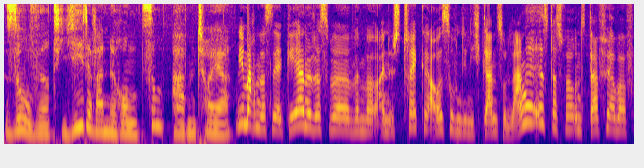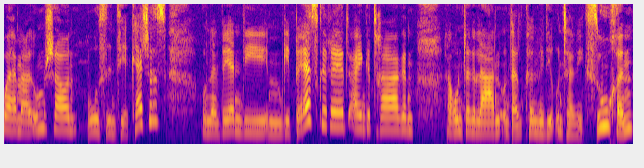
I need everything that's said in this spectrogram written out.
So wird jede Wanderung zum Abenteuer. Wir machen das sehr gerne, dass wir, wenn wir eine Strecke aussuchen, die nicht ganz so lange ist, dass wir uns dafür aber vorher mal umschauen, wo sind hier Caches und dann werden die im GPS-Gerät eingetragen, heruntergeladen und dann können wir die unterwegs suchen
